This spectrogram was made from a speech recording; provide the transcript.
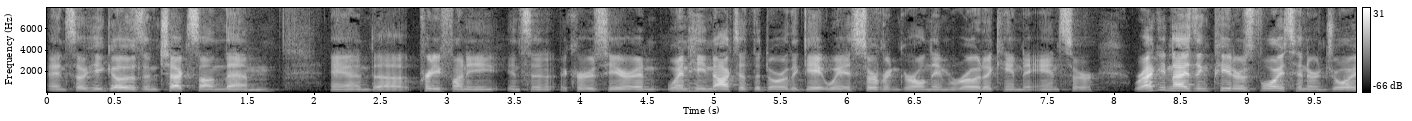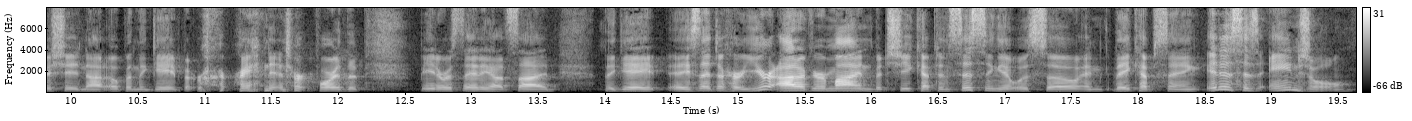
and so he goes and checks on them. And a uh, pretty funny incident occurs here. And when he knocked at the door of the gateway, a servant girl named Rhoda came to answer. Recognizing Peter's voice in her joy, she had not opened the gate, but ran in and reported that Peter was standing outside the gate. They said to her, You're out of your mind. But she kept insisting it was so, and they kept saying, It is his angel.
